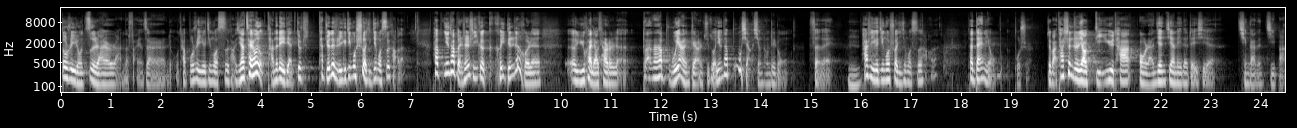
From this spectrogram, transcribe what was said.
都是一种自然而然的反应，自然而然流露，他不是一个经过思考。你像蔡康永谈的这一点，就是他绝对是一个经过设计、经过思考的。他因为他本身是一个可以跟任何人，呃，愉快聊天的人。但但他不愿意这样去做，因为他不想形成这种氛围。嗯，他是一个经过设计、经过思考的。但 Daniel 不不是，对吧？他甚至要抵御他偶然间建立的这些情感的羁绊，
